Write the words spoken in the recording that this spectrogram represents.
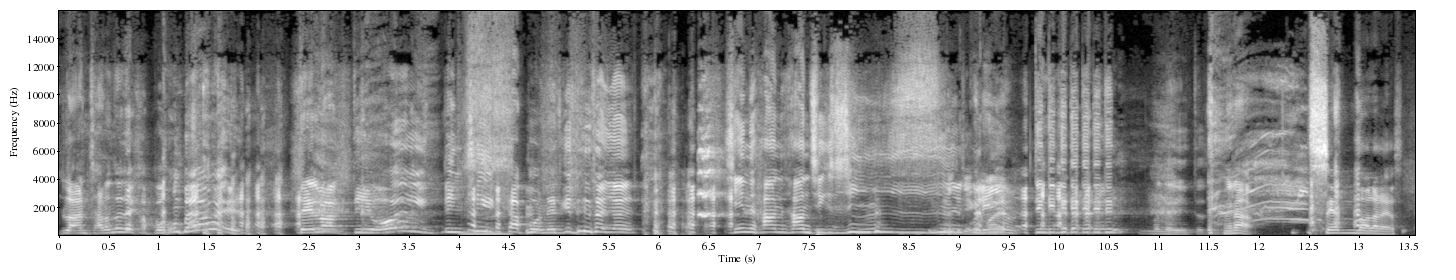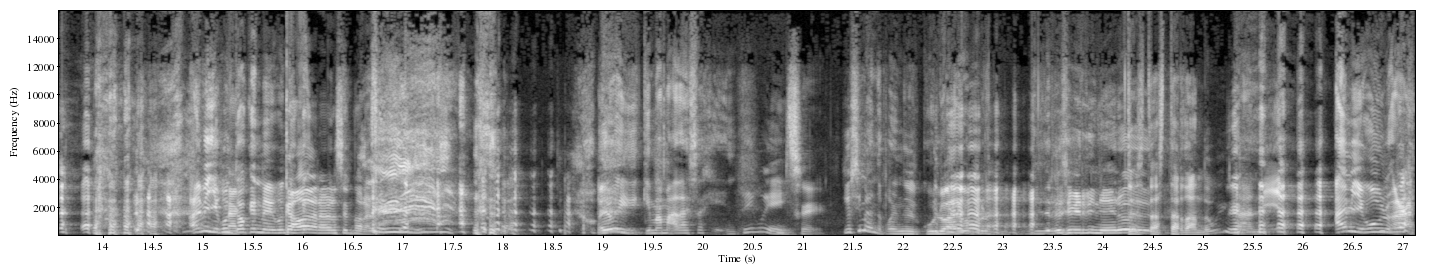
lanzaron desde Japón, ¿verdad, güey. Te lo activó el pinche japonés que te enseña. Shin Han Han Shi Shin. Moneditas. Mira, 100 dólares. Ay, me llegó un token, me llegó un Acabo de ganar 100 dólares. Oye, güey, qué mamada esa gente, güey. Sí. Yo sí me ando poniendo el culo a algo por recibir dinero. Te estás tardando, güey. Ay, me llegó uno. Ah.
